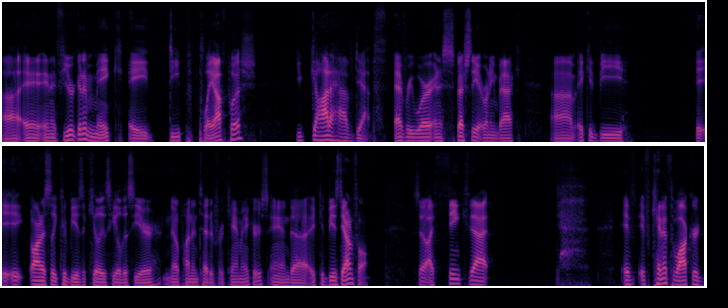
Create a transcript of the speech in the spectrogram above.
Uh, and, and if you're going to make a deep playoff push, you got to have depth everywhere, and especially at running back. Um, it could be it, it, honestly could be his Achilles heel this year. No pun intended for Cam Akers, and uh, it could be his downfall. So I think that if if Kenneth Walker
